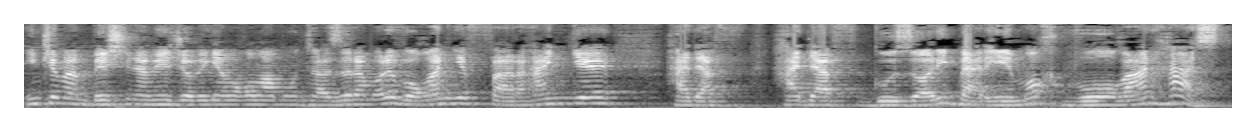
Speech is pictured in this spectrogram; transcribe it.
این که من بشینم یه جا بگم آقا من منتظرم آره واقعا یه فرهنگ هدف هدف گذاری برای ما واقعا هست.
